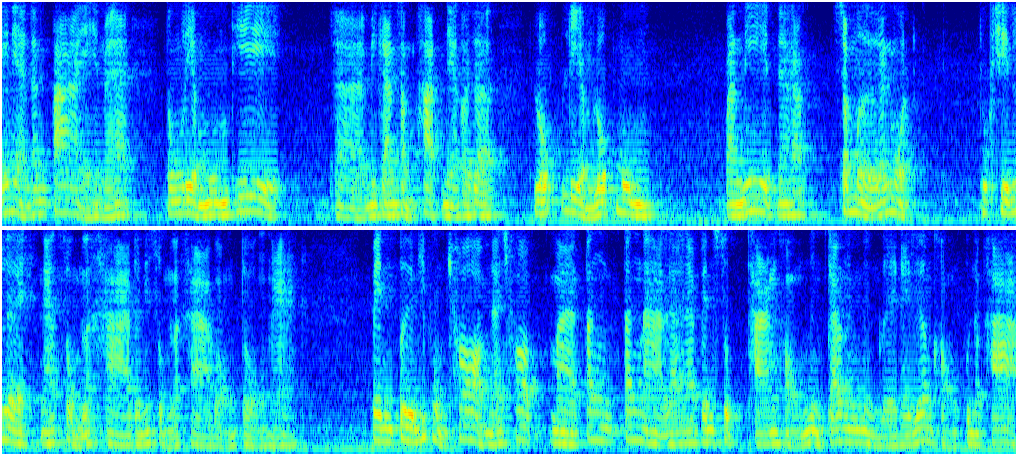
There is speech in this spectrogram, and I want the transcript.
ด์เนี่ยด้านใต้เห็นไหมฮะตรงเหลี่ยมมุมที่มีการสัมผัสเนี่ยเขาจะลบเหลี่ยมลบมุมปานนีดนะครับ เสมอกันหมดทุกชิ้นเลยนะ สมราคาตัวนี้สมราคาบอกตรงนะ เป็นปืนที่ผมชอบนะชอบมาตั้งตั้งนานแล้วนะเป็นสุดทางของ 1911 เลยในเรื่องของคุณภาพ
